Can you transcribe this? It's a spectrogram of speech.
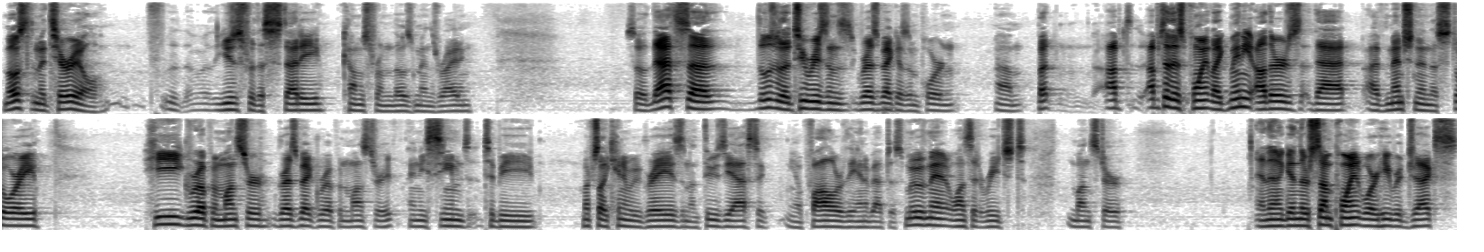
Most of the material used for the study comes from those men's writing. So that's uh, those are the two reasons Gresbeck is important. Um, but up up to this point, like many others that I've mentioned in the story, he grew up in Munster. Gresbeck grew up in Munster, and he seemed to be much like Henry Greyes, an enthusiastic you know follower of the Anabaptist movement once it reached Munster. And then again, there's some point where he rejects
